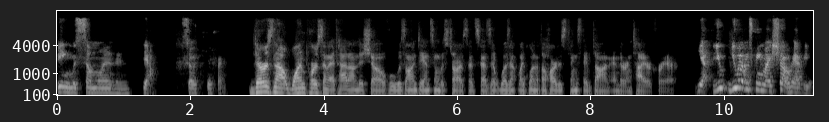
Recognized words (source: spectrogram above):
being with someone and yeah so it's different there is not one person I've had on this show who was on Dancing with Stars that says it wasn't like one of the hardest things they've done in their entire career. Yeah, you you haven't seen my show, have you?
